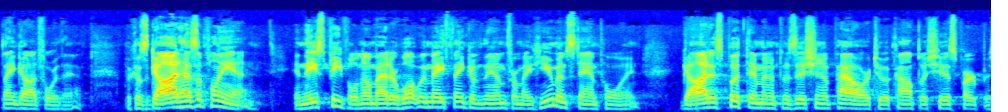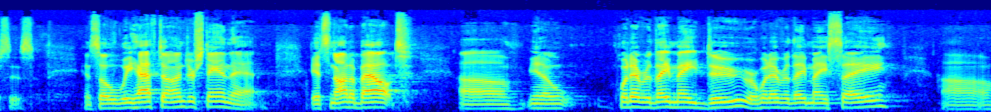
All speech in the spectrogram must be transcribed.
Thank God for that. Because God has a plan. And these people, no matter what we may think of them from a human standpoint, God has put them in a position of power to accomplish His purposes. And so we have to understand that. It's not about, uh, you know, whatever they may do or whatever they may say. Uh,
